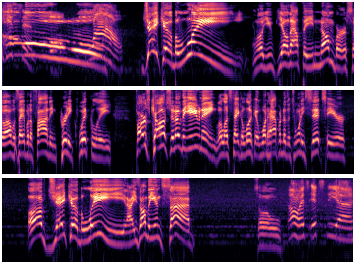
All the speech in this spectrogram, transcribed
hits him. Oh! Wow. Jacob Lee. And, Well, you yelled out the number, so I was able to find him pretty quickly. First caution of the evening. Well, let's take a look at what happened to the 26 here of Jacob Lee. Now he's on the inside. So Oh, it's it's the uh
